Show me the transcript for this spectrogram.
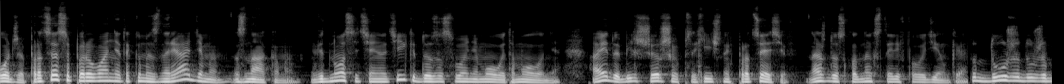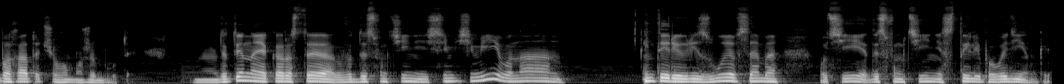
Отже, процес оперування такими знаряддями, знаками, відноситься не тільки до засвоєння мови та мовлення, а й до більш ширших психічних процесів, аж до складних стилів поведінки. Тут дуже-дуже багато чого може бути. Дитина, яка росте в дисфункційній сім'ї, вона інтеріоризує в себе оці дисфункційні стилі поведінки.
